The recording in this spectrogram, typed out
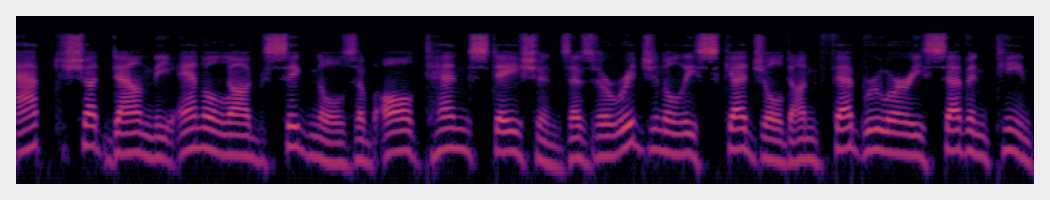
APT shut down the analog signals of all 10 stations as originally scheduled on February 17,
